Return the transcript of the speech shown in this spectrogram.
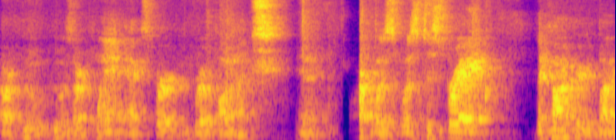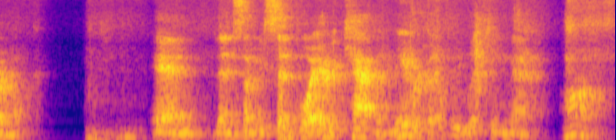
our who, who was our plant expert, who grew up on a, in a farm, was, was to spray the concrete with buttermilk. And then somebody said, boy, every cat in the neighborhood will be licking that off.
